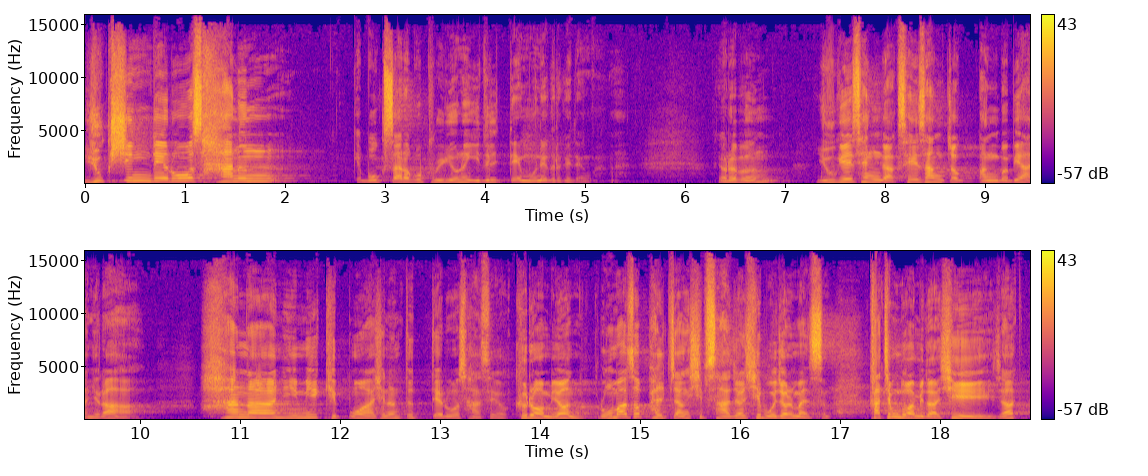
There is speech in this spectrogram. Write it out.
육신대로 사는 목사라고 불리우는 이들 때문에 그렇게 된 거예요. 여러분, 육의 생각, 세상적 방법이 아니라 하나님이 기뻐하시는 뜻대로 사세요. 그러면 로마서 8장 14절 15절 말씀 같이 공동합니다. 시작.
